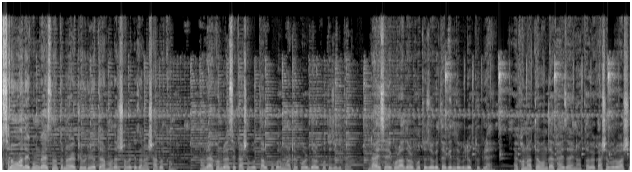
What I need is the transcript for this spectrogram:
আসসালামু আলাইকুম গাইস নতুন আরেকটি ভিডিওতে আপনাদের সবাইকে জানাই স্বাগতম। আমরা এখন রয়েছে কাশীপুর তালপুকুর মাঠে ঘোড় দৌড় প্রতিযোগিতায়। গাইস এই ঘোড়া দৌড় প্রতিযোগিতা কিন্তু বিলুপ্ত প্রায়। এখন আর তেমন দেখাই যায় না, তবে কাশীপুরবাসী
